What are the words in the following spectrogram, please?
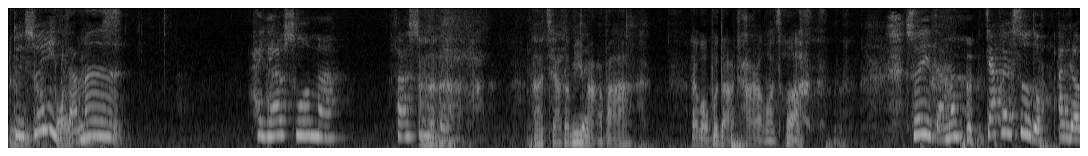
对，所以咱们还压缩吗？发送呗。啊，加个密码吧。哎，我不打岔了，我错了。所以咱们 加快速度，按照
